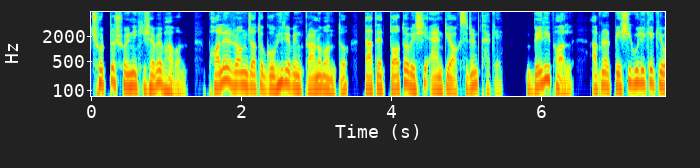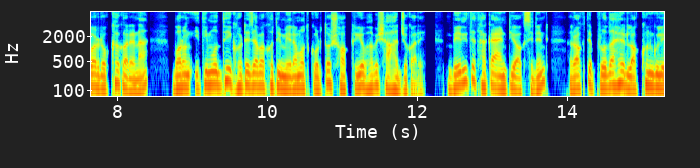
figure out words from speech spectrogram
ছোট্ট সৈনিক হিসাবে ভাবুন। ফলের রং যত গভীর এবং প্রাণবন্ত, তাতে তত বেশি অ্যান্টিঅক্সিডেন্ট থাকে। বেরি ফল আপনার পেশিগুলিকে কেউ আর রক্ষা করে না, বরং ইতিমধ্যেই ঘটে যাওয়া ক্ষতি মেরামত করতে সক্রিয়ভাবে সাহায্য করে। বেরিতে থাকা অ্যান্টিঅক্সিডেন্ট রক্তে প্রদাহের লক্ষণগুলি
